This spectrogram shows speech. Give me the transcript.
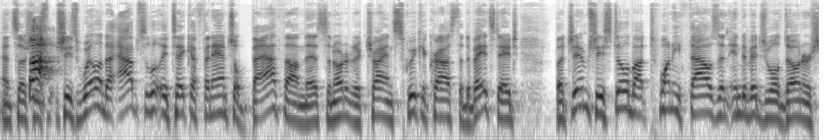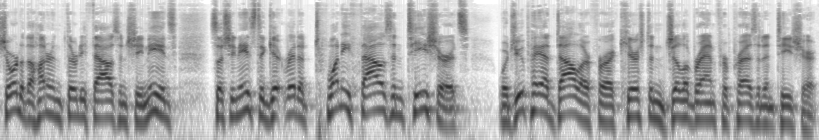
And so she's, ah! she's willing to absolutely take a financial bath on this in order to try and squeak across the debate stage. But, Jim, she's still about 20,000 individual donors short of the 130,000 she needs. So she needs to get rid of 20,000 t shirts. Would you pay a dollar for a Kirsten Gillibrand for President t shirt?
